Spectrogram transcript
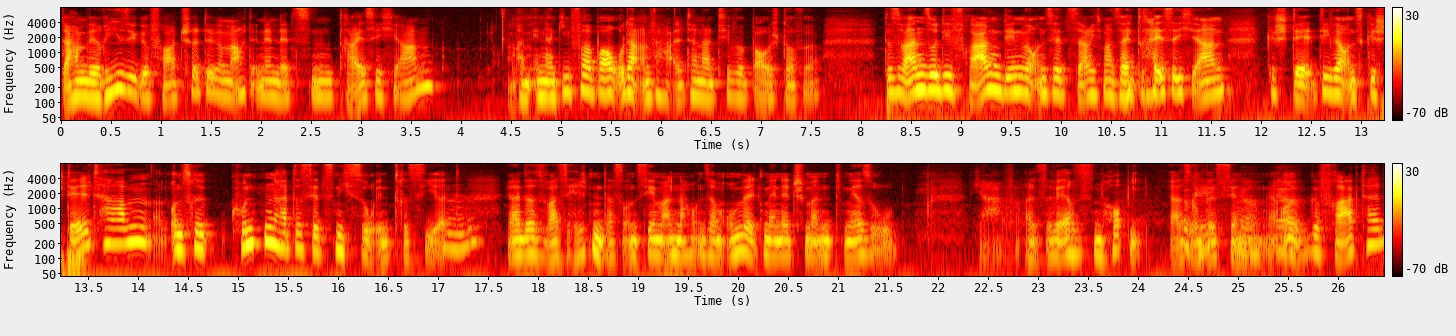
Da haben wir riesige Fortschritte gemacht in den letzten 30 Jahren beim Energieverbrauch oder einfach alternative Baustoffe. Das waren so die Fragen, denen wir uns jetzt, sage ich mal, seit 30 Jahren gestellt, die wir uns gestellt haben. Unsere Kunden hat das jetzt nicht so interessiert. Mhm. Ja, das war selten, dass uns jemand nach unserem Umweltmanagement mehr so, ja, als wäre es ein Hobby, ja, so okay, ein bisschen ja, ja. gefragt hat.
